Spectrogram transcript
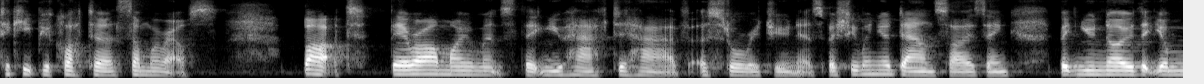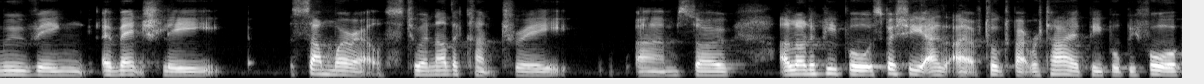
to keep your clutter somewhere else. But there are moments that you have to have a storage unit, especially when you're downsizing, but you know that you're moving eventually somewhere else to another country um, so a lot of people, especially as I've talked about retired people before,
